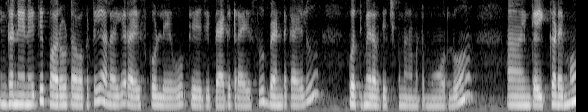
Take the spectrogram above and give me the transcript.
ఇంకా నేనైతే పరోటా ఒకటి అలాగే రైస్ కూడా లేవు. కేజీ ప్యాకెట్ రైస్ బెండకాయలు కొత్తిమీర అవి తెచ్చుకున్నాను అనమాట మోర్లో ఇంకా ఇక్కడేమో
